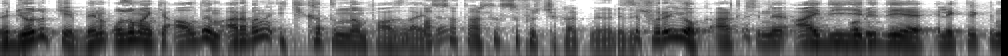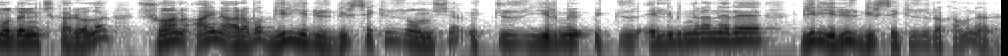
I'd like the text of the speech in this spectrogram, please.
Ve diyorduk ki benim o zamanki aldığım arabanın iki katından fazlaydı. Passat artık sıfır çıkartmıyor öyle bir şey. Sıfırı yok. Artık şimdi ID7 diye elektrikli modelini çıkarıyorlar. Şu an aynı araba 1700 1800 olmuş ya. 320 350 bin lira nere? 1700 1800 rakamı nere?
